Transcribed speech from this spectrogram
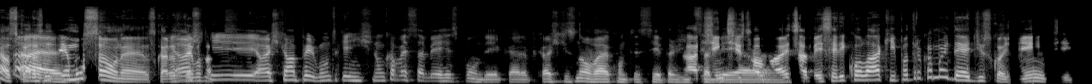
É, os caras é, não têm emoção, né? Os caras eu, acho que, eu acho que é uma pergunta que a gente nunca vai saber responder, cara, porque eu acho que isso não vai acontecer pra gente a saber. A gente só vai saber se ele colar aqui pra trocar uma ideia disso com a gente.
